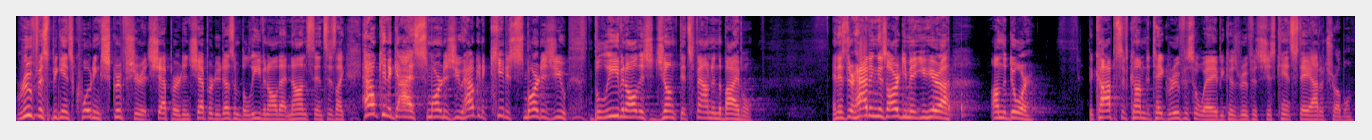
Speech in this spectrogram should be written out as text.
Rufus begins quoting scripture at Shepherd, and Shepherd, who doesn't believe in all that nonsense, is like, How can a guy as smart as you, how can a kid as smart as you believe in all this junk that's found in the Bible? And as they're having this argument, you hear a, on the door, the cops have come to take Rufus away because Rufus just can't stay out of trouble.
